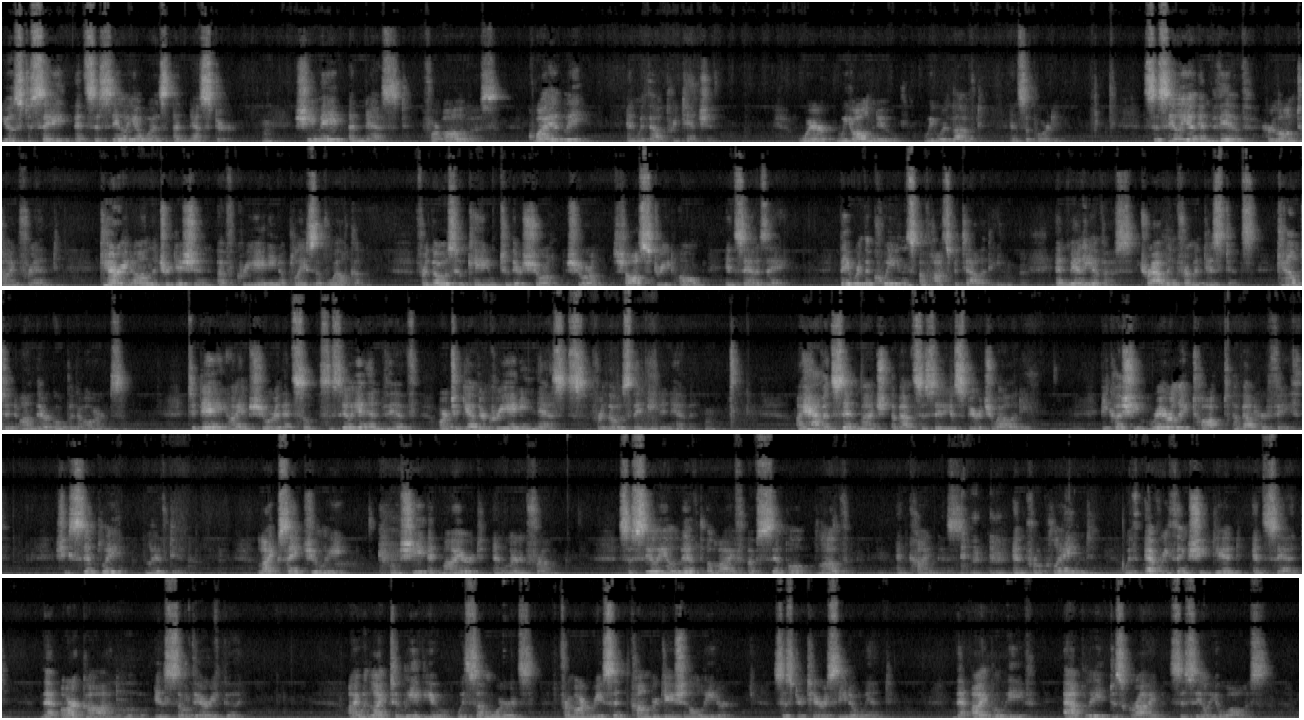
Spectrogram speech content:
used to say that Cecilia was a nester. Mm. She made a nest for all of us, quietly and without pretension, where we all knew we were loved and supported. Cecilia and Viv, her longtime friend, carried on the tradition of creating a place of welcome for those who came to their Shaw, Street home in San Jose. They were the queens of hospitality, and many of us, traveling from a distance, counted on their open arms. Today, I am sure that Cecilia and Viv are together creating nests for those they meet in heaven. I haven't said much about Cecilia's spirituality because she rarely talked about her faith. She simply lived it. Like St. Julie, whom she admired and learned from, Cecilia lived a life of simple love and kindness and proclaimed with everything she did and said that our God is so very good. I would like to leave you with some words from our recent congregational leader, Sister Teresita Weind, that I believe aptly describe Cecilia Wallace,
